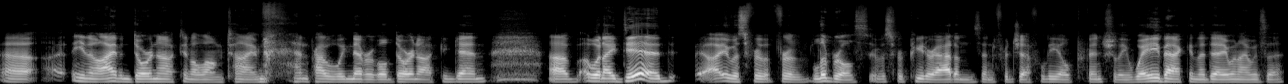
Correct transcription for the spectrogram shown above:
Uh, you know, I haven't door knocked in a long time, and probably never will door knock again. Uh, what I did, uh, it was for for liberals. It was for Peter Adams and for Jeff Leal provincially, way back in the day when I was a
